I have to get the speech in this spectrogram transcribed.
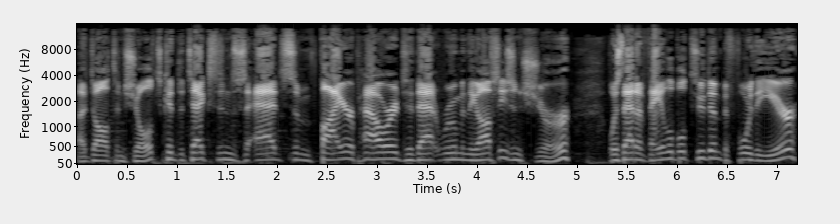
uh, Dalton Schultz. Could the Texans add some firepower to that room in the offseason? Sure. Was that available to them before the year?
